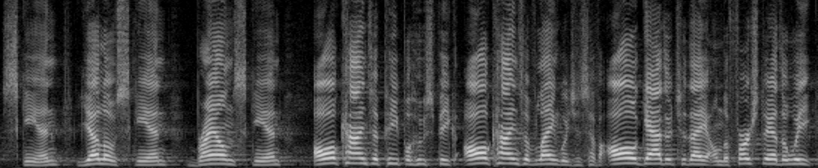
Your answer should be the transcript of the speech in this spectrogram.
skin, yellow skin, brown skin, all kinds of people who speak all kinds of languages have all gathered today on the first day of the week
